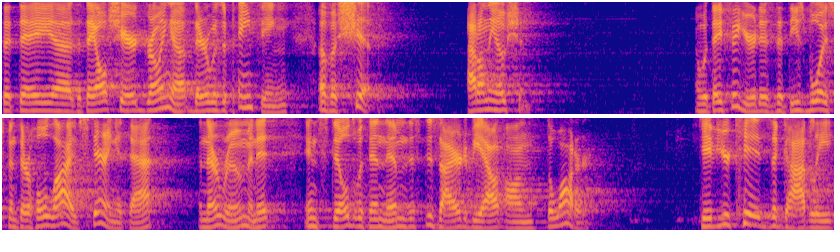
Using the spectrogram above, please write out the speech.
that they, uh, that they all shared growing up, there was a painting of a ship out on the ocean. And what they figured is that these boys spent their whole lives staring at that in their room, and it instilled within them this desire to be out on the water. Give your kids a godly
